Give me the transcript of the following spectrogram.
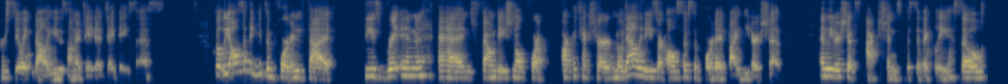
pursuing values on a day to day basis. But we also think it's important that these written and foundational core architecture modalities are also supported by leadership and leadership's action specifically. So,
